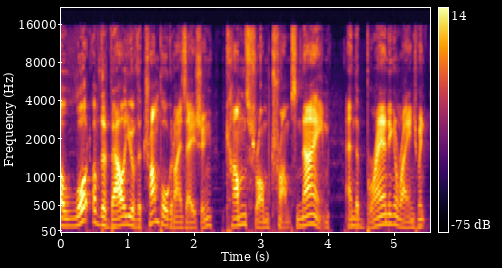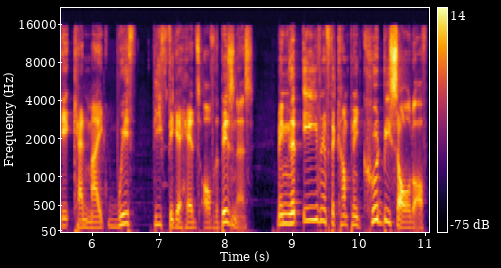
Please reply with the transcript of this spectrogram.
a lot of the value of the Trump organization comes from Trump's name and the branding arrangement it can make with the figureheads of the business. Meaning that even if the company could be sold off,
